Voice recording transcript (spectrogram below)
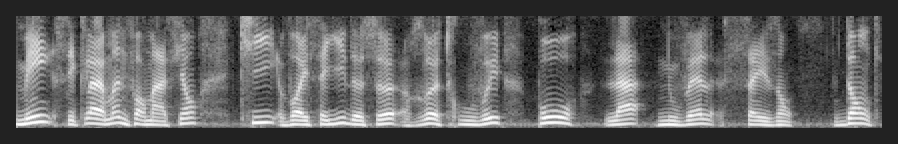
Mais c'est clairement une formation qui va essayer de se retrouver pour la nouvelle saison. Donc,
